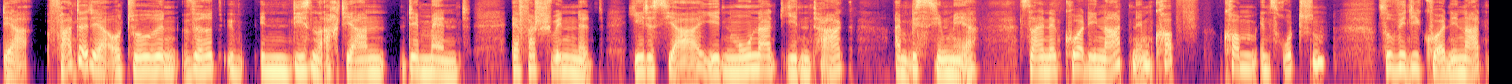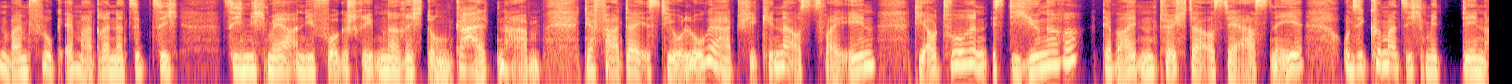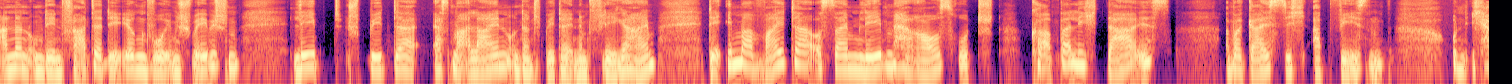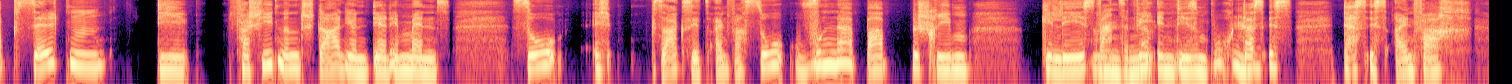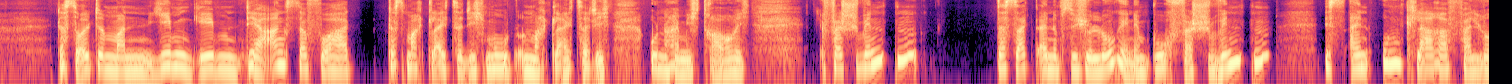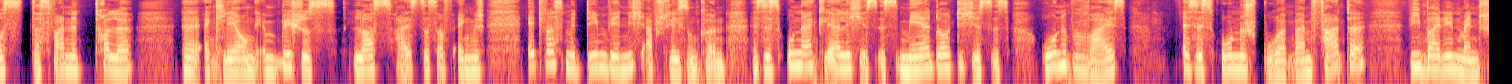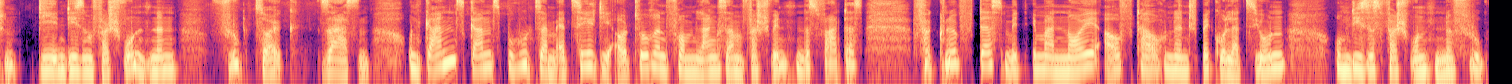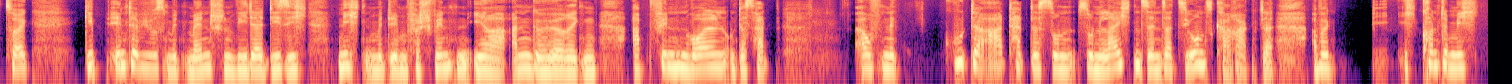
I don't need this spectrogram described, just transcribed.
Der Vater der Autorin wird in diesen acht Jahren dement. Er verschwindet jedes Jahr, jeden Monat, jeden Tag ein bisschen mehr. Seine Koordinaten im Kopf kommen ins Rutschen, so wie die Koordinaten beim Flug MH370 sich nicht mehr an die vorgeschriebene Richtung gehalten haben. Der Vater ist Theologe, hat vier Kinder aus zwei Ehen. Die Autorin ist die jüngere der beiden Töchter aus der ersten Ehe und sie kümmert sich mit den anderen um den Vater, der irgendwo im Schwäbischen lebt, später erstmal allein und dann später in einem Pflegeheim, der immer weiter aus seinem Leben herausrutscht, körperlich da ist, aber geistig abwesend. Und ich habe selten die verschiedenen Stadien der Demenz so, ich sag's jetzt einfach, so wunderbar beschrieben gelesen Wahnsinn, wie ne? in diesem Buch. Mhm. Das ist, das ist einfach, das sollte man jedem geben, der Angst davor hat. Das macht gleichzeitig Mut und macht gleichzeitig unheimlich traurig. Verschwinden, das sagt eine Psychologin im Buch, Verschwinden ist ein unklarer Verlust. Das war eine tolle äh, Erklärung. Ambitious Loss heißt das auf Englisch. Etwas, mit dem wir nicht abschließen können. Es ist unerklärlich, es ist mehrdeutig, es ist ohne Beweis, es ist ohne Spur. Beim Vater wie bei den Menschen, die in diesem verschwundenen Flugzeug saßen. Und ganz, ganz behutsam erzählt die Autorin vom langsamen Verschwinden des Vaters, verknüpft das mit immer neu auftauchenden Spekulationen um dieses verschwundene Flugzeug, gibt Interviews mit Menschen wieder, die sich nicht mit dem Verschwinden ihrer Angehörigen abfinden wollen. Und das hat auf eine gute Art, hat das so, so einen leichten Sensationscharakter. Aber ich konnte mich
